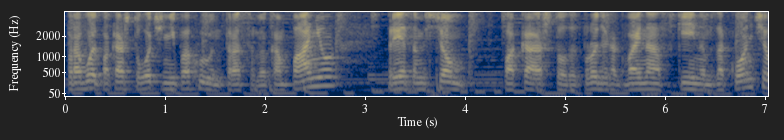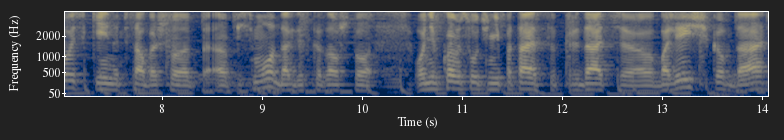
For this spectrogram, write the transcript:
проводит пока что очень неплохую трансферную кампанию. При этом всем пока что тут вроде как война с Кейном закончилась. Кейн написал большое э, письмо, да, где сказал, что он ни в коем случае не пытается предать э, болельщиков, да,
